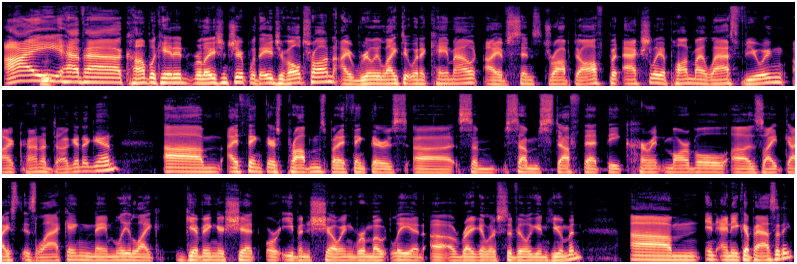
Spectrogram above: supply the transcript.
I have a complicated relationship with Age of Ultron. I really liked it when it came out. I have since dropped off, but actually, upon my last viewing, I kind of dug it again. Um, I think there's problems, but I think there's uh, some some stuff that the current Marvel uh, zeitgeist is lacking, namely like giving a shit or even showing remotely an, a a regular civilian human um, in any capacity.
